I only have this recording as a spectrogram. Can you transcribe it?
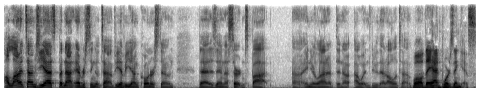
A lot of times, yes, but not every single time. If you have a young cornerstone that is in a certain spot uh, in your lineup, then I, I wouldn't do that all the time. Well, they had Porzingis.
